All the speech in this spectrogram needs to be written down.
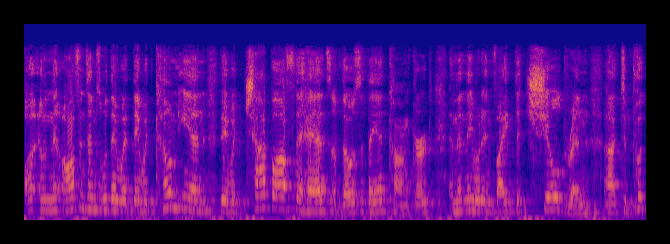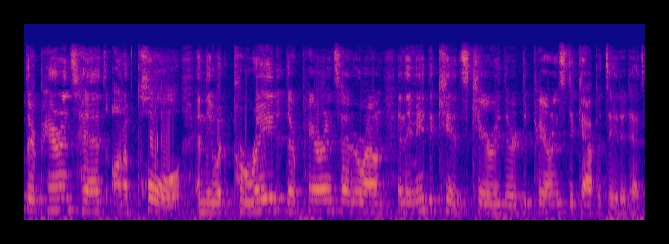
Uh, and oftentimes, what they would they would come in, they would chop off the heads of those that they had conquered, and then they would invite the children uh, to put their parents' heads on a pole, and they would parade their parents' head around, and they made the kids carry their parents' decapitated heads.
